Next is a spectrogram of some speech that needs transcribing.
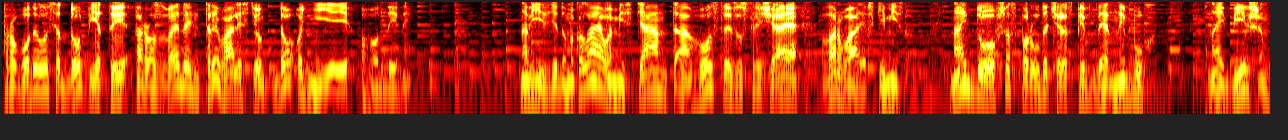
проводилося до п'яти розведень тривалістю до однієї години. На в'їзді до Миколаєва містян та гостей зустрічає Варварівський міст, найдовша споруда через Південний Буг. Найбільшим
